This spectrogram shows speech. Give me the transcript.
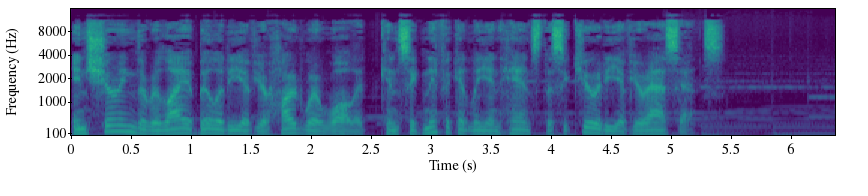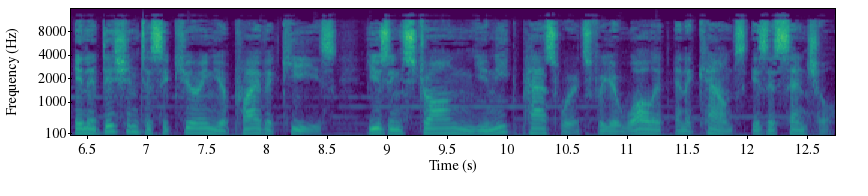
Ensuring the reliability of your hardware wallet can significantly enhance the security of your assets. In addition to securing your private keys, using strong and unique passwords for your wallet and accounts is essential.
